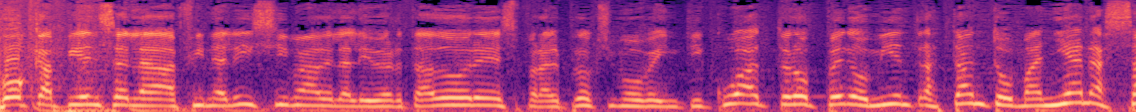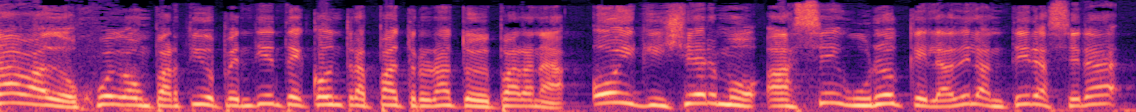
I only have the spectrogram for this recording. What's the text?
Boca piensa en la finalísima de la Libertadores para el próximo 24, pero mientras tanto, mañana sábado juega un partido pendiente contra Patronato de Paraná. Hoy Guillermo aseguró que la delantera será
